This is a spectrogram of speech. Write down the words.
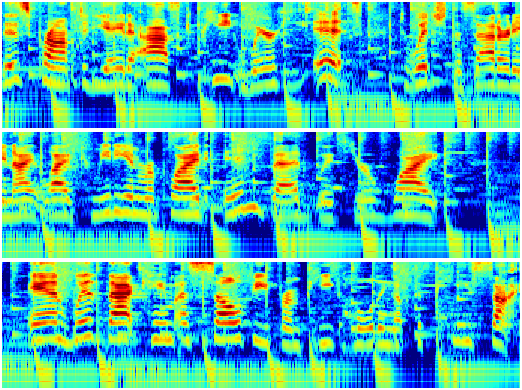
This prompted Ye to ask Pete where he is, to which the Saturday Night Live comedian replied, In bed with your wife. And with that came a selfie from Pete holding up the peace sign.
